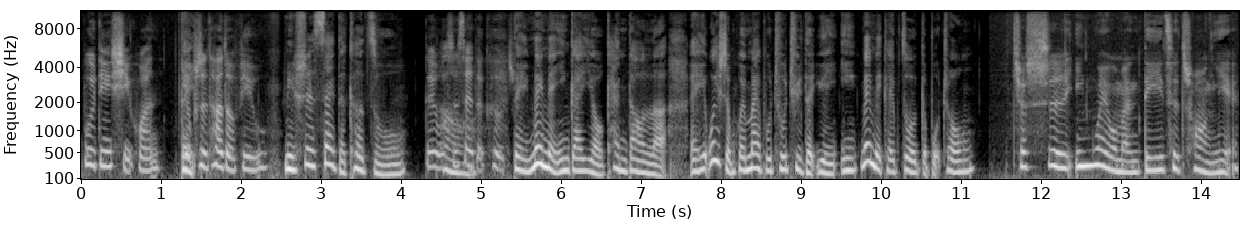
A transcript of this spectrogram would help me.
不一定喜欢，也不是他的 feel。你是赛德克族，对，我是赛德克族。哦，对，妹妹应该有看到了。哎，为什么会卖不出去的原因？妹妹可以做一个补充。就是因为我们第一次创业，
